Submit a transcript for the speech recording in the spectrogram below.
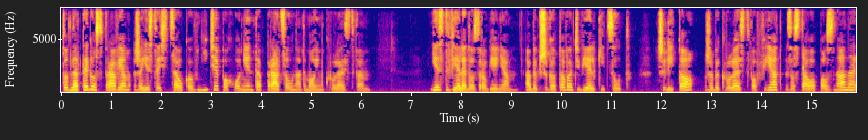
to dlatego sprawiam, że jesteś całkowicie pochłonięta pracą nad moim królestwem. Jest wiele do zrobienia, aby przygotować wielki cud, czyli to, żeby królestwo Fiat zostało poznane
